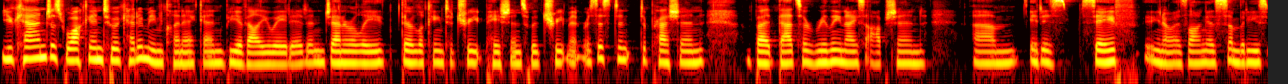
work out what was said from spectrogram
you can just walk into a ketamine clinic and be evaluated. And generally, they're looking to treat patients with treatment resistant depression, but that's a really nice option. Um, it is safe, you know, as long as somebody's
